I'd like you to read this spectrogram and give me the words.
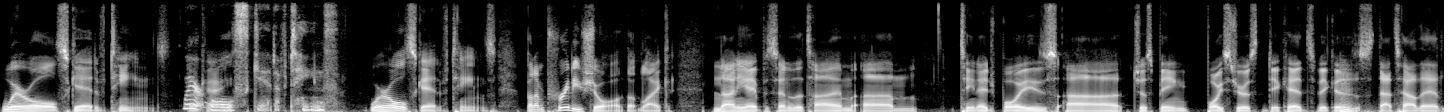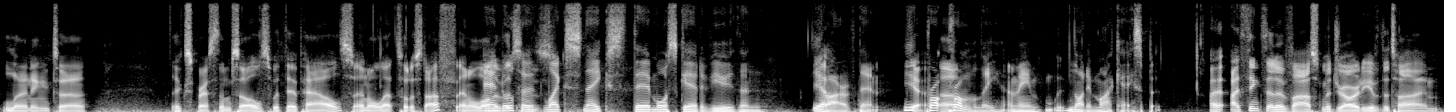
We're all scared of teens. We're okay? all scared of teens. we're all scared of teens, but I'm pretty sure that like 98% of the time, um, teenage boys are just being boisterous dickheads because that's how they're learning to express themselves with their pals and all that sort of stuff. And a lot and also, is- like snakes, they're more scared of you than you are of them. Yeah, Pro- um, probably. I mean, not in my case, but I, I think that a vast majority of the time,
